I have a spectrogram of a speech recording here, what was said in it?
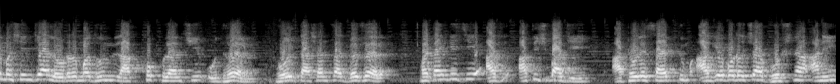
मशीनच्या लोडरमधून लाखो फुलांची उधळण ढोल ताशांचा गजर फटांकेची आतिषबाजी आठवले साहेब तुम आगे बडोच्या घोषणा आणि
